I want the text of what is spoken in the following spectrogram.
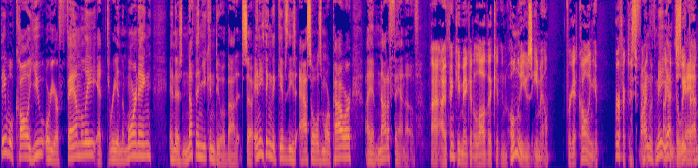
They will call you or your family at three in the morning, and there's nothing you can do about it. So anything that gives these assholes more power, I am not a fan of. I, I think you make it a law that can only use email. Forget calling you. Perfect. It's Fine with me. I yeah, can delete that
